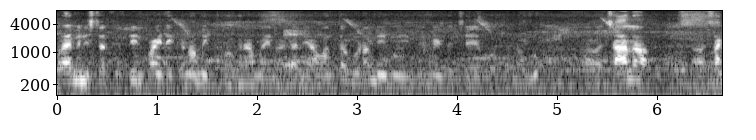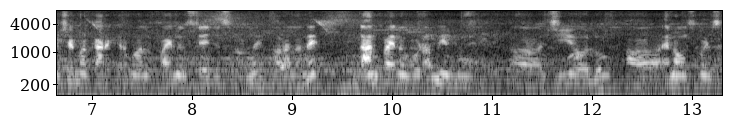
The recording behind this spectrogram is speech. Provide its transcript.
prime minister fifteen point economic programme అయినా కానీ అవంతా కూడా మేము ఇంప్లిమెంట్ చేయబోతున్నాము. చాలా సంక్షేమ కార్యక్రమాలు ఫైనల్ స్టేజెస్లో ఉన్నాయి. త్వరలోనే దానిపైన కూడా మేము జియోలు అనౌన్స్మెంట్స్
